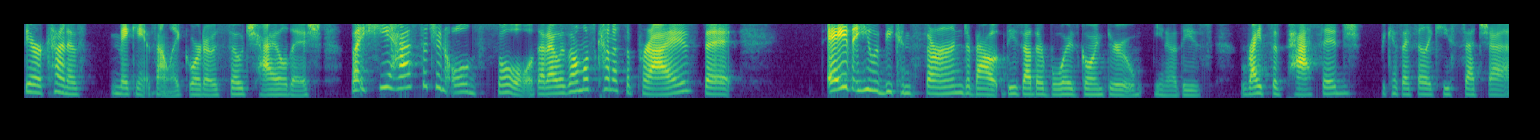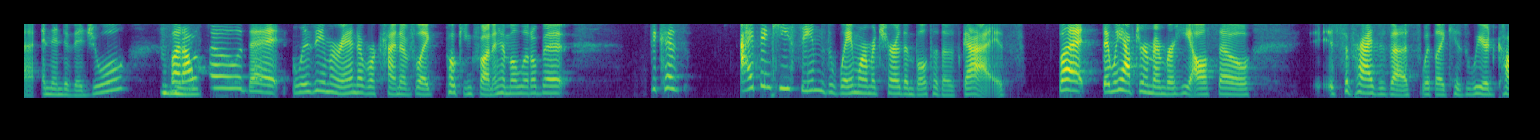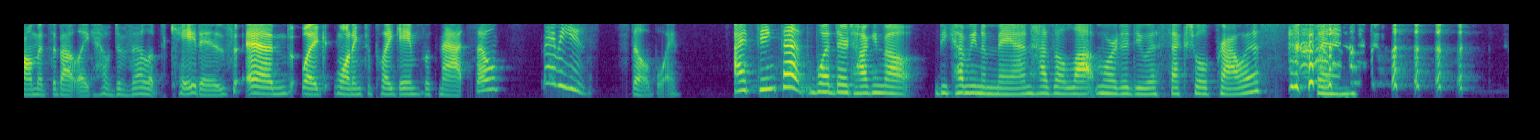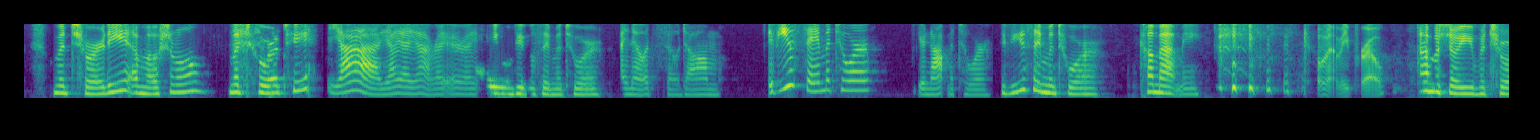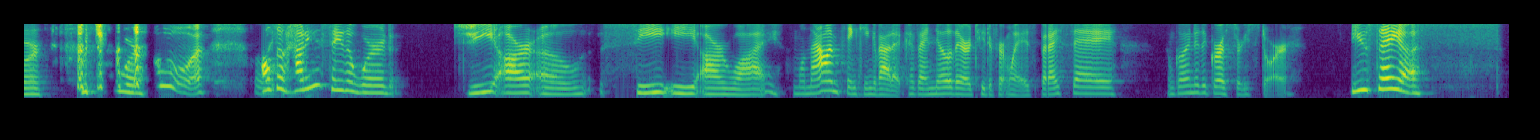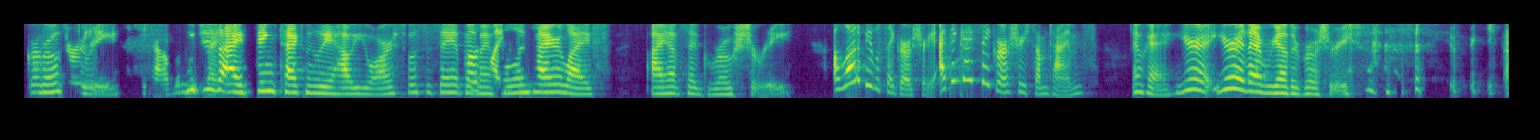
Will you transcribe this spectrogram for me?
they were kind of making it sound like Gordo is so childish, but he has such an old soul that I was almost kind of surprised that a that he would be concerned about these other boys going through, you know, these rites of passage because I feel like he's such a an individual, but Mhm. also that Lizzie and Miranda were kind of like poking fun at him a little bit because I think he seems way more mature than both of those guys. But then we have to remember he also eh, surprises us with like his weird comments about like how developed Kate is and like wanting to play games with Matt. So maybe he's still a boy. I think that what they're talking about becoming a man has a lot more to do with sexual prowess than maturity, emotional maturity. Yeah, yeah, yeah, yeah. Right, right, right. When people say mature. I know it's so dumb. If you say mature, you're not mature. If you say mature, come at me. Come at me, bro. I'm gonna show you mature. Mature. Ooh. also, how do you say the word G R O C E R Y? well, now I'm thinking about it because I know there are two different ways, but I say I'm going to the grocery store. You say a s- Grocery. grocery, Yeah, what do you which is. I think, technically how you are supposed to say it. But Most my likely. whole entire life, I have said grocery. A lot of people say grocery. I think I say grocery sometimes. Okay, you're you're at every other grocery. yeah.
